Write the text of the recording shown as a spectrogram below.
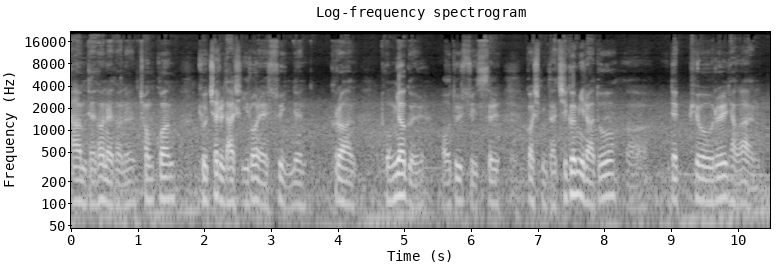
다음 대선에서는 정권 교체를 다시 이뤄낼 수 있는 그러한 동력을 얻을 수 있을 것입니다. 지금이라도 어, 대표를 향한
